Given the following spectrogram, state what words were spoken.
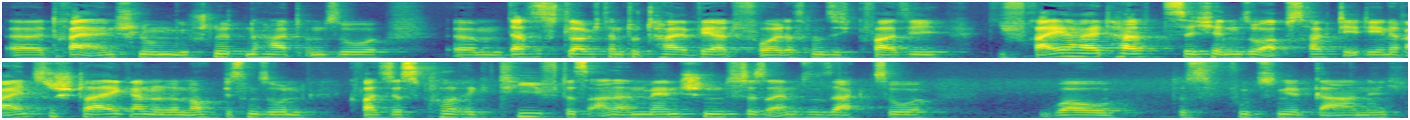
äh, drei Einstellungen geschnitten hat und so. Ähm, das ist, glaube ich, dann total wertvoll, dass man sich quasi die Freiheit hat, sich in so abstrakte Ideen reinzusteigern und dann auch ein bisschen so ein quasi das Korrektiv des anderen Menschen, das einem so sagt, so, wow, das funktioniert gar nicht.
